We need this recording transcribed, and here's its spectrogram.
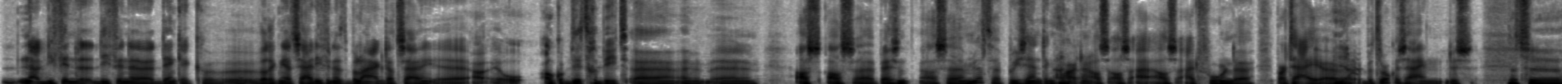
Nou, die vinden, die vinden, denk ik, eh, wat ik net zei, die vinden het belangrijk dat zij uh, ook op dit gebied uh, als, als, present, als presenting partner, als, als, als uitvoerende partij betrokken zijn. Dus, dat ze,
